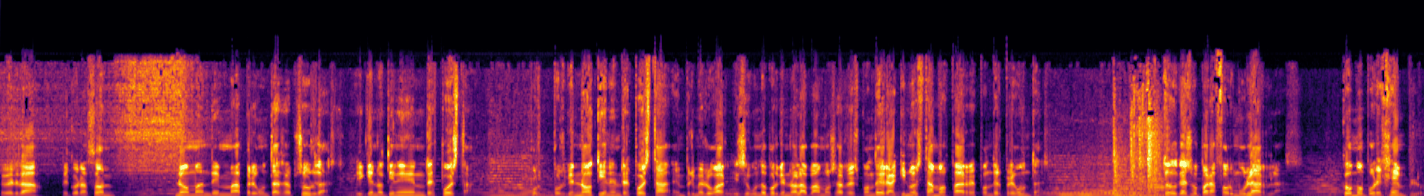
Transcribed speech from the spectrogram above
de verdad, de corazón, no manden más preguntas absurdas y que no tienen respuesta. Por- Porque no tienen respuesta, en primer lugar. Y segundo, porque no las vamos a responder. Aquí no estamos para responder preguntas. En todo caso, para formularlas. Como por ejemplo,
